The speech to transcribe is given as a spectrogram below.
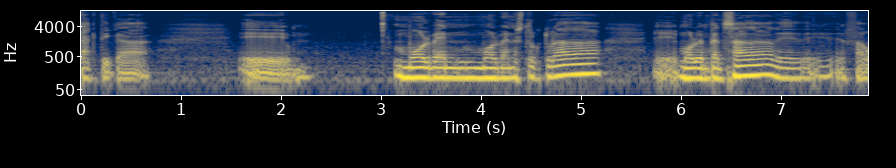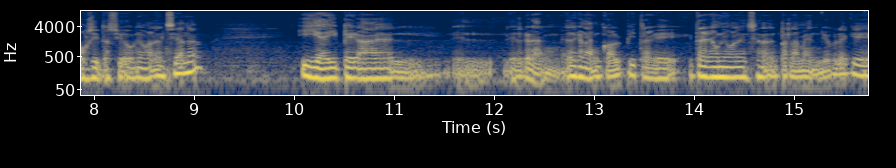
tàctica eh, molt, ben, molt ben estructurada, eh, molt ben pensada de, de, de fagocitació d'Unió Valenciana, i ahir pegar el, el, el, gran, el gran colp i tragué, i tragué Unió Valenciana al Parlament. Jo crec que,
